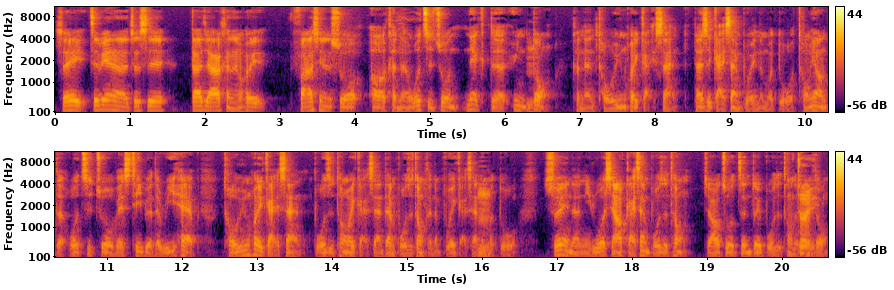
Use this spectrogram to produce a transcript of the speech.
所以这边呢，就是大家可能会。发现说，呃，可能我只做 neck 的运动，嗯、可能头晕会改善，但是改善不会那么多。同样的，我只做 vestibular 的 rehab，头晕会改善，脖子痛会改善，但脖子痛可能不会改善那么多。嗯、所以呢，你如果想要改善脖子痛，就要做针对脖子痛的运动；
